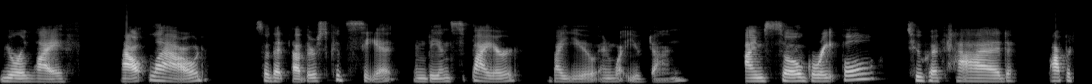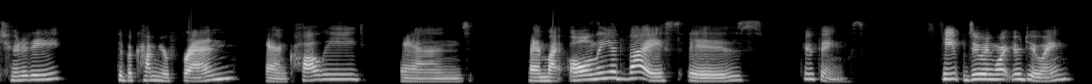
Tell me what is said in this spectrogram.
your life out loud so that others could see it and be inspired by you and what you've done. I'm so grateful to have had opportunity to become your friend and colleague and and my only advice is two things. Keep doing what you're doing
